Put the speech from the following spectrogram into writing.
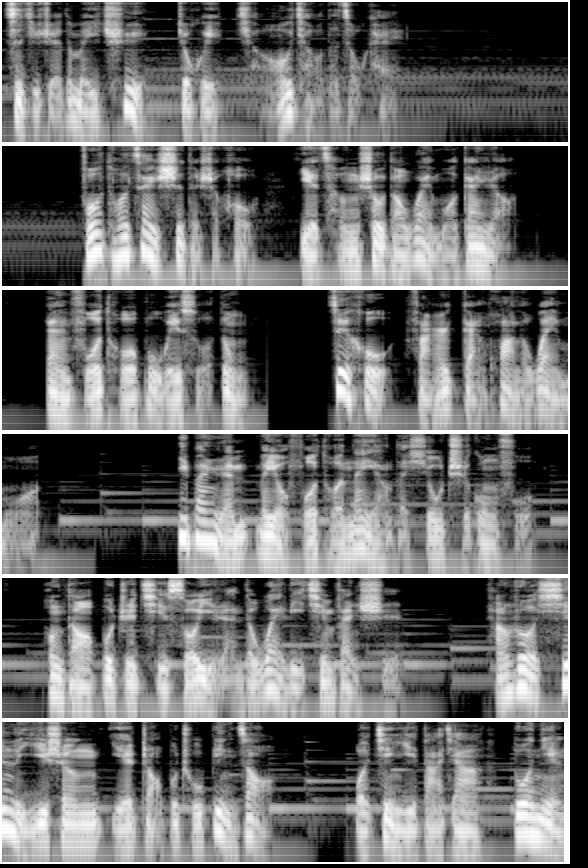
自己觉得没趣，就会悄悄地走开。佛陀在世的时候，也曾受到外魔干扰，但佛陀不为所动，最后反而感化了外魔。一般人没有佛陀那样的修持功夫，碰到不知其所以然的外力侵犯时，倘若心理医生也找不出病灶，我建议大家多念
